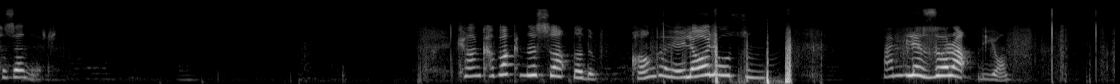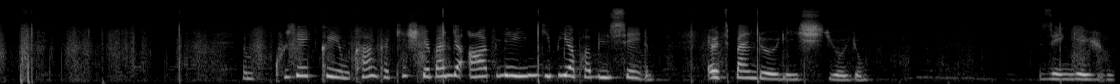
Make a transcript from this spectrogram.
kazanır. Kanka bak nasıl atladım. Kanka helal olsun. Ben bile zor atlıyorum. Kuzey kıyım kanka keşke ben de abileyim gibi yapabilseydim. Evet ben de öyle istiyorum. Zengejur.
